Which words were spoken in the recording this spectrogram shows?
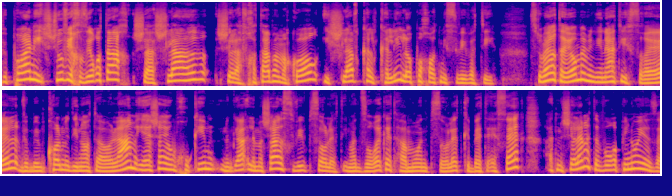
ופה אני שוב אחזיר אותך שהשלב של ההפחתה במקור היא שלב כלכלי לא פחות מסביבתי. זאת אומרת, היום במדינת ישראל ובכל מדינות העולם, יש היום חוקים, למשל סביב פסולת. אם את זורקת המון פסולת כבית עסק, את משלמת עבור הפינוי הזה.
